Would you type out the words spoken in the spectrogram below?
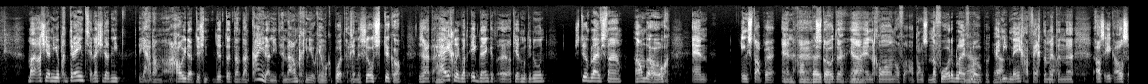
Maar als je daar niet op getraind en als je dat niet, ja, dan hou je dat dus, dat, dat, dan, dan kan je dat niet. En daarom ging hij ook helemaal kapot. Hij ging er zo stuk op. Dus hij had eigenlijk wat ik denk, het, eh, wat hij had moeten doen, stil blijven staan, handen hoog en instappen en, eh, stoten. Ja, Ja. En gewoon, of althans naar voren blijven Ja, lopen. En niet mee gaan vechten met een, eh, als ik als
